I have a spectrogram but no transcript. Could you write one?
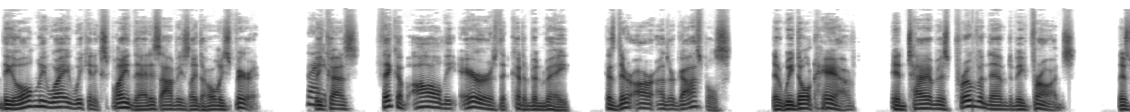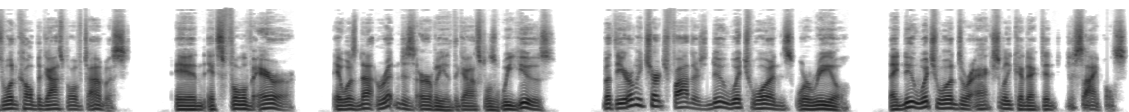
the only way we can explain that is obviously the Holy Spirit, Right. because think of all the errors that could have been made, because there are other gospels that we don't have, and time has proven them to be frauds. There's one called the Gospel of Thomas, and it's full of error. It was not written as early as the Gospels we use, but the early church fathers knew which ones were real. They knew which ones were actually connected disciples.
